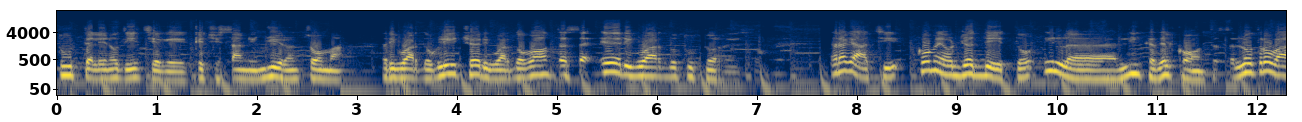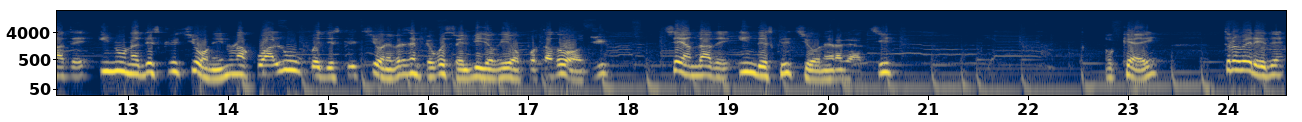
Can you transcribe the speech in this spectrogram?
tutte le notizie che, che ci stanno in giro insomma riguardo glitch riguardo contest e riguardo tutto il resto ragazzi come ho già detto il eh, link del contest lo trovate in una descrizione in una qualunque descrizione. Per esempio questo è il video che io ho portato oggi. Se andate in descrizione ragazzi ok troverete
